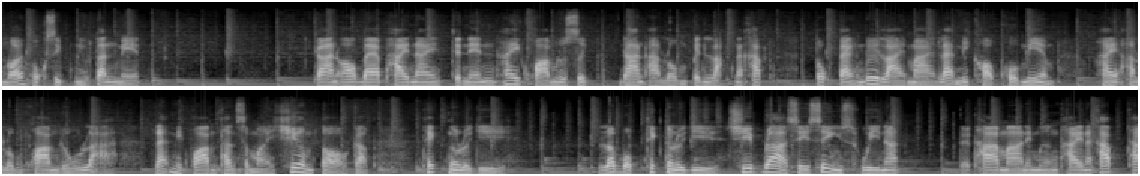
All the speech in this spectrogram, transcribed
360 นิวตันเมตร การออกแบบภายในจะเน้นให้ความรู้สึกด้านอารมณ์เป็นหลักนะครับ ตกแต่งด้วยลายไม้และมีขอบโครเมียม ให้อารมณ์ความหรูหรา และมีความทันสมัยเชื่อมต่อกับเทคโนโลยี ระบบเทคโนโลยี c h i b r a s e a s i n g s v n u t แต่ถ้ามาในเมืองไทยนะครับ ถ้า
